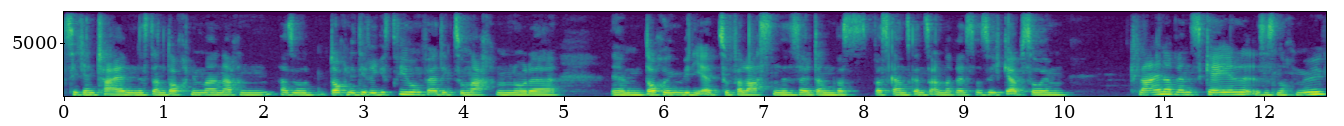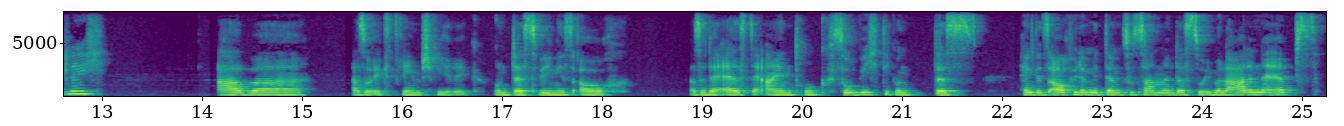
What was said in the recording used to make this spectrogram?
sich entscheiden, das dann doch nicht mehr nach, ein, also doch nicht die Registrierung fertig zu machen oder ähm, doch irgendwie die App zu verlassen. Das ist halt dann was, was ganz, ganz anderes. Also ich glaube, so im kleineren Scale ist es noch möglich, aber also extrem schwierig. Und deswegen ist auch also der erste Eindruck so wichtig und das hängt jetzt auch wieder mit dem zusammen, dass so überladene Apps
